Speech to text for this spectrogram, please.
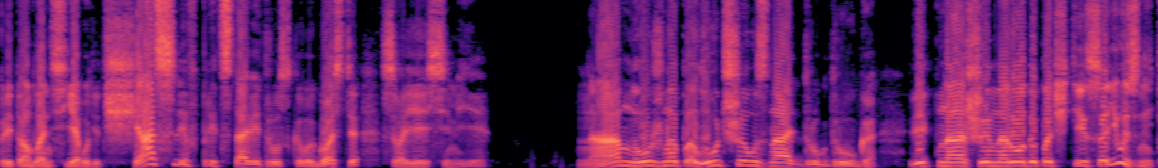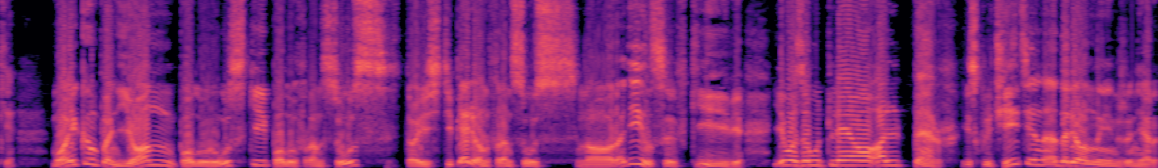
Притом Лансье будет счастлив представить русского гостя своей семье. Нам нужно получше узнать друг друга, ведь наши народы почти союзники — мой компаньон полурусский, полуфранцуз, то есть теперь он француз, но родился в Киеве. Его зовут Лео Альпер, исключительно одаренный инженер.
